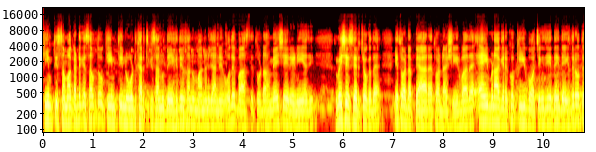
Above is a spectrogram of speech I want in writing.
ਕੀਮਤੀ ਸਮਾਂ ਕੱਢ ਕੇ ਸਭ ਤੋਂ ਕੀਮਤੀ ਨੋਟ ਖਰਚ ਕੇ ਸਾਨੂੰ ਦੇਖਦੇ ਹੋ ਸਾਨੂੰ ਮੰਨਣ ਜਾਂਦੇ ਹੋ ਉਹਦੇ ਵਾਸਤੇ ਤੁਹਾਡਾ ਹਮੇਸ਼ਾ ਹੀ ਰੇਣੀ ਹੈ ਜੀ ਹਮੇਸ਼ਾ ਹੀ ਸਿਰ ਝੁਕਦਾ ਹੈ। ਇਹ ਤੁਹਾਡਾ ਪਿਆਰ ਹੈ ਤੁਹਾਡਾ ਆਸ਼ੀਰਵਾਦ ਹੈ ਐਂ ਹੀ ਬਣਾ ਕੇ ਰੱਖੋ ਕੀ ਵਾਚਿੰਗ ਜੀ ਇਦਾਂ ਹੀ ਦੇਖਦੇ ਰਹੋ ਤੇ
